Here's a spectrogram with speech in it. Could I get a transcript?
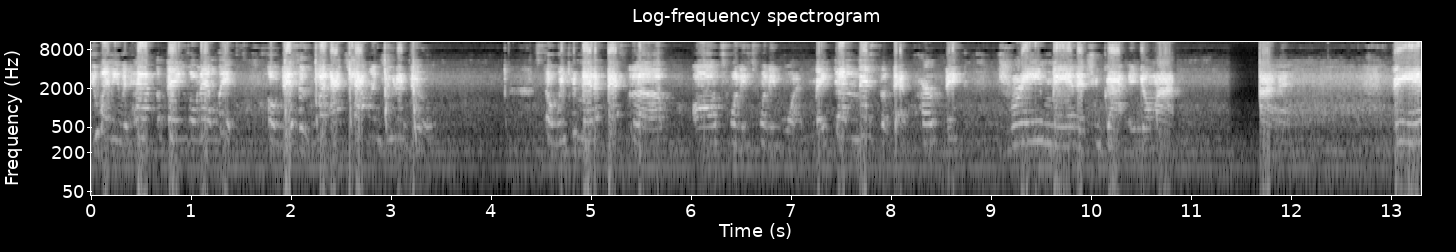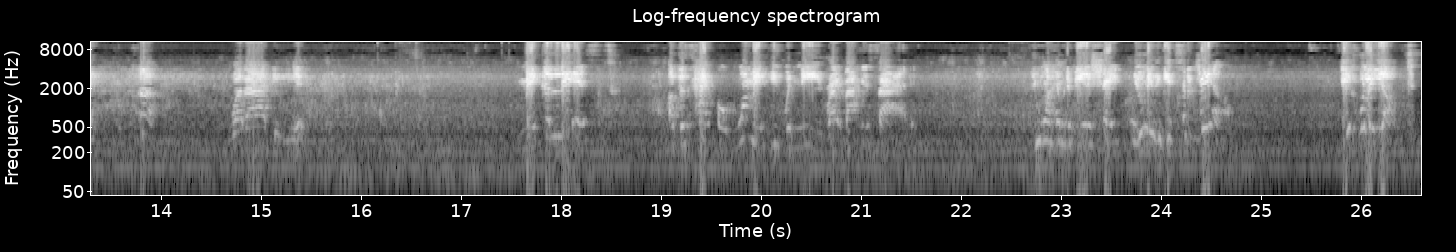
You ain't even half the things on that list. So this is what I challenge you to do. So we can manifest love all 2021. Make that list of that perfect dream man that you got in your mind. Then, huh, what I did Make a list of the type of woman he would need right by his side. You want him to be in shape? You need to get to the gym. Equally yoked.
